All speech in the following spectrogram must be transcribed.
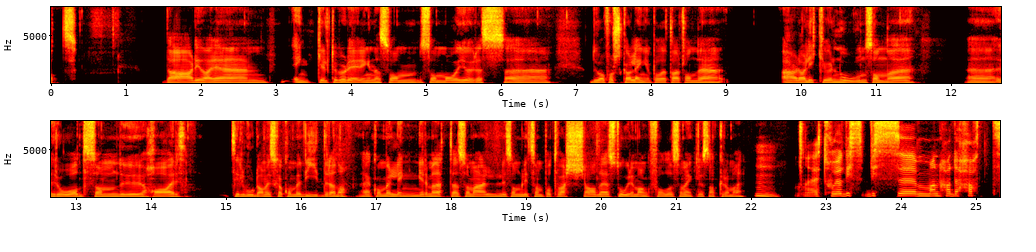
at det er de der eh, enkelte vurderingene som, som må gjøres. Eh, du har forska lenge på dette, her, Tonje. Er det allikevel noen sånne råd som du har til hvordan vi skal komme videre. Da. Jeg kommer lenger med dette, som er liksom litt sånn på tvers av det store mangfoldet som vi egentlig snakker om her. Mm. Jeg tror at hvis, hvis, eh, man hadde hatt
